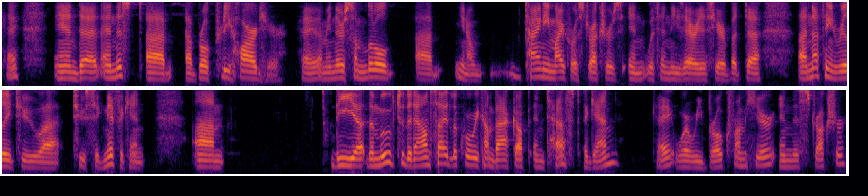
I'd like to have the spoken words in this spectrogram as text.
Okay, and uh, and this uh, uh, broke pretty hard here. Okay, I mean there's some little uh, you know, tiny microstructures in within these areas here, but uh, uh, nothing really too uh, too significant. Um, the uh, the move to the downside, look where we come back up and test again, okay, where we broke from here in this structure,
